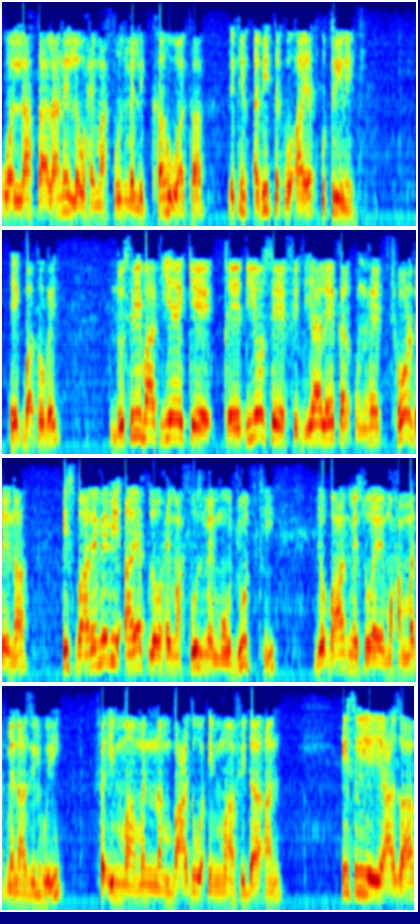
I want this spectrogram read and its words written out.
وہ اللہ تعالی نے لوح محفوظ میں لکھا ہوا تھا، لیکن ابھی تک وہ آیت اتری نہیں تھی۔ ایک بات ہو گئی۔ دوسری بات یہ کہ قیدیوں سے فدیہ لے کر انہیں چھوڑ دینا اس بارے میں بھی آیت لوح محفوظ میں موجود تھی، جو بعد میں سورہ محمد میں نازل ہوئی۔ فما منم باد و اما فدا ان اس لیے یہ عذاب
